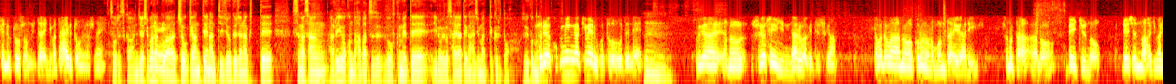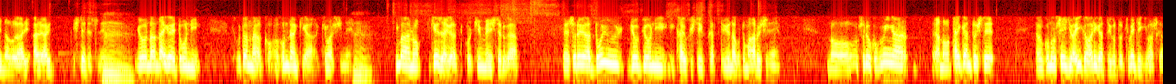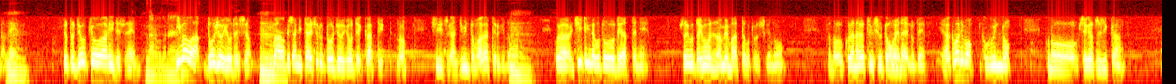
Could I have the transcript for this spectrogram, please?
権力闘争の時代にまた入ると思いますね。そうですか。じゃあしばらくは長期安定なんていう状況じゃなくて、菅さんあるいは今度派閥を含めていろいろ再当てが始まってくるとそういうことそれは国民が決めることでね、うん、これからあの菅政治になるわけですが、たまたまあのコロナの問題があり。その他あの米中の冷戦の始まりなどがありありしてですね、うん、ような内外ともに極端な混乱期が来ますしね、うん、今あの経済がこう沈迷してるがそれがどういう状況に回復していくかっていうようなこともあるしねのそれを国民があの体感としてこの政治はいいか悪いかということを決めていきますからね。うんちょっと状況は悪いですね。なるほどね。今は同情票ですよ。うん、今安倍さんに対する同情票でガッとの支持率が自民党も上がってるけども、うん、これは地理的なことであってねそういうことは今まで何遍もあったことですけどあのこれは長続きするとは思えないのであくまでも国民のこの生活実感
